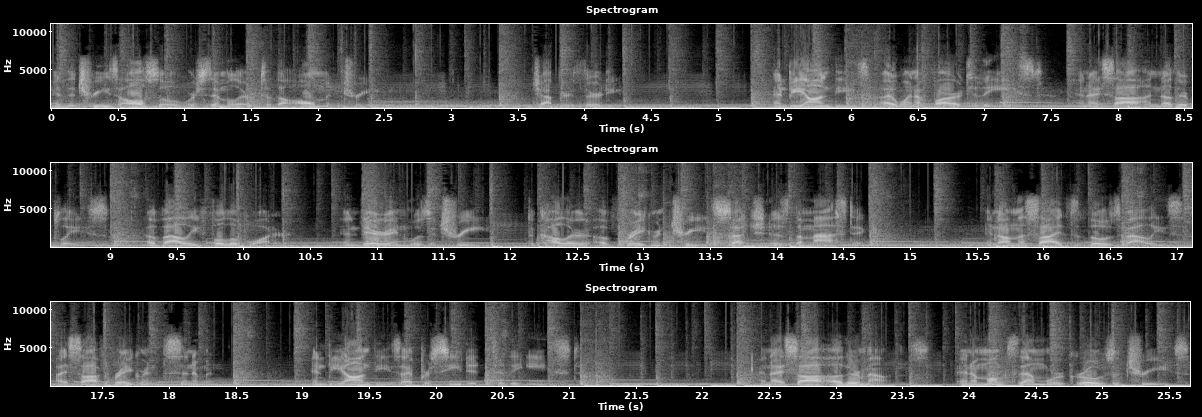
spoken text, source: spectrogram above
And the trees also were similar to the almond tree. Chapter 30 And beyond these I went afar to the east, and I saw another place, a valley full of water, and therein was a tree, the color of fragrant trees such as the mastic. And on the sides of those valleys I saw fragrant cinnamon, and beyond these I proceeded to the east. And And I saw other mountains, and amongst them were groves of trees,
